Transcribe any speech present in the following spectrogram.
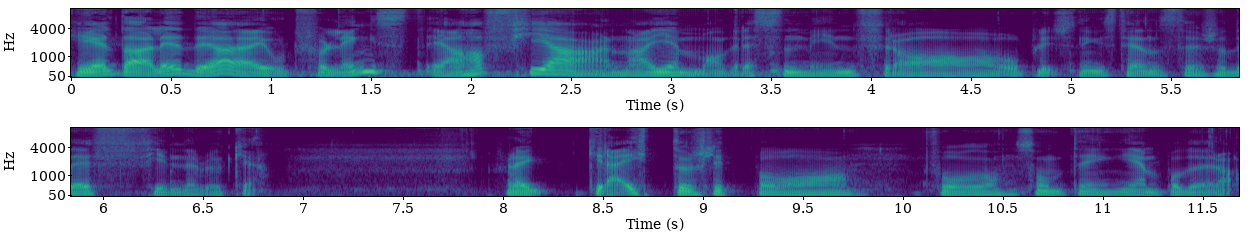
helt ærlig, det har jeg gjort for lengst. Jeg har fjerna hjemmeadressen min fra opplysningstjenester, så det finner du ikke. For det er greit å slippe å få sånne ting hjem på døra.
